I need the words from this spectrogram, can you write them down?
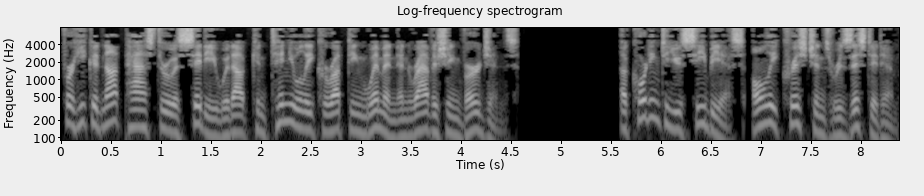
For he could not pass through a city without continually corrupting women and ravishing virgins. According to Eusebius, only Christians resisted him.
